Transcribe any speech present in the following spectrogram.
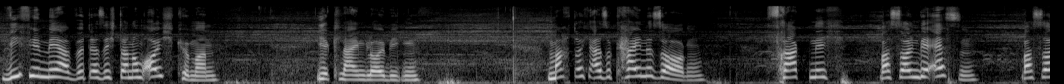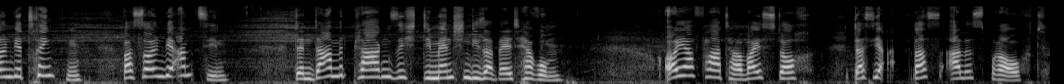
wie viel mehr wird er sich dann um euch kümmern, ihr Kleingläubigen? Macht euch also keine Sorgen. Fragt nicht, was sollen wir essen? Was sollen wir trinken? Was sollen wir anziehen? Denn damit plagen sich die Menschen dieser Welt herum. Euer Vater weiß doch, dass ihr das alles braucht.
